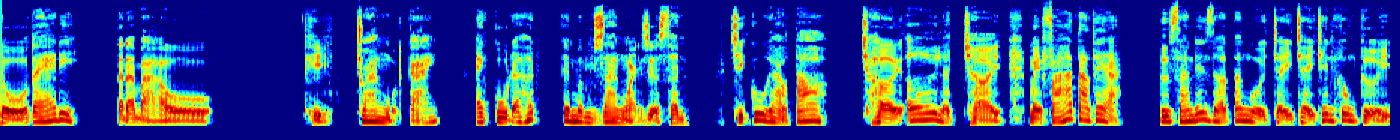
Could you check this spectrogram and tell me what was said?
Đổ té đi. Ta đã bảo... Thì choang một cái. Anh cu đã hất cái mâm ra ngoài giữa sân. Chị cu gào to. Trời ơi là trời, mày phá tao thế à? Từ sáng đến giờ tao ngồi chảy chảy trên không cửi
